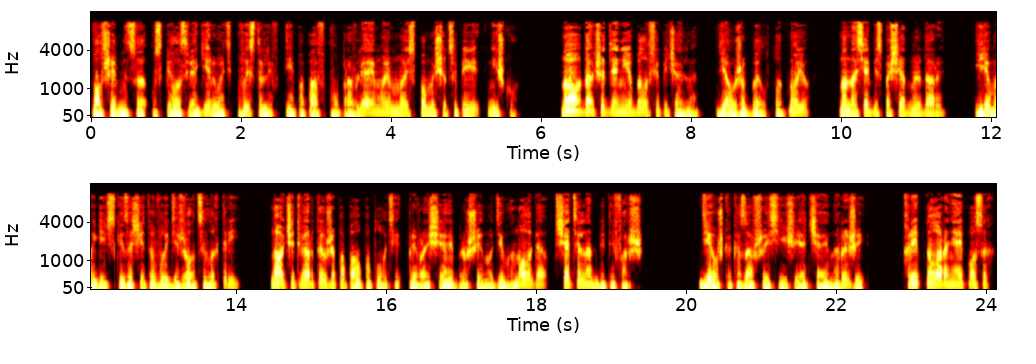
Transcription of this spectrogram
Волшебница успела среагировать, выстрелив и попав в управляемую мной с помощью цепи книжку. Но дальше для нее было все печально. Я уже был вплотную, нанося беспощадные удары. Ее магическая защита выдержала целых три, но четвертый уже попал по плоти, превращая брюшину демонолога в тщательно отбитый фарш. Девушка, казавшаяся еще и отчаянно рыжей, хрипнула, роняя посох,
